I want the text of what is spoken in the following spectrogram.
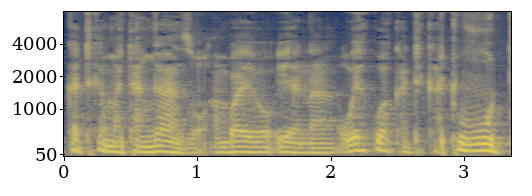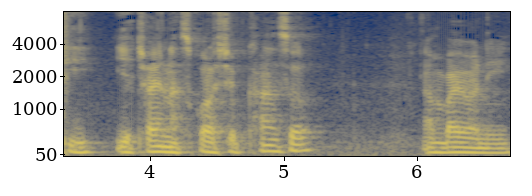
katika matangazo ambayo yanawekwa katika tovuti ya China Scholarship Council ambayo ni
